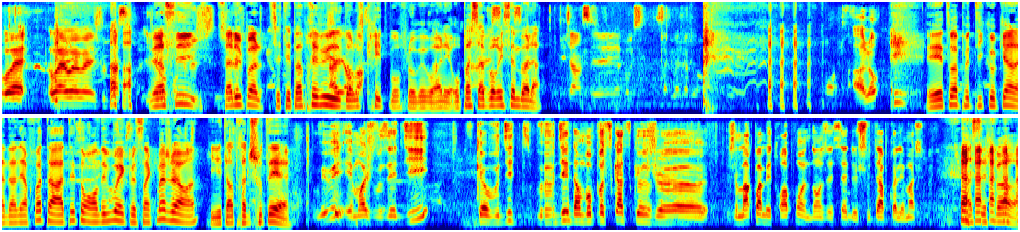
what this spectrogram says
ouais, ouais, ouais, ouais, je vous passe. Merci. Salut, Paul. C'était pas prévu Allez, dans le script, mon Flo. Mais bon, allez, on passe à Allez, Boris Mbola. Tiens, c'est Boris. ça que Allô Et toi, petit coquin, la dernière fois, t'as raté ton rendez-vous avec le 5 majeur. Hein? Il était en train de shooter. Oui, oui, et moi je vous ai dit que vous dites, vous dites dans vos podcasts que je je marque pas mes trois points, donc j'essaie de shooter après les matchs. Ah, c'est fort.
